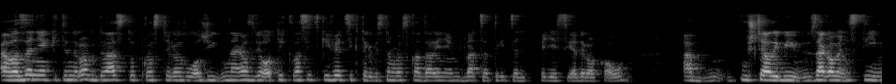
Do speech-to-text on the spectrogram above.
ale za nejaký ten rok, dva to proste rozloží, na rozdiel od tých klasických vecí, ktoré by ste tam rozkladali, neviem, 20, 30, 50 rokov a púšťali by zároveň s tým,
